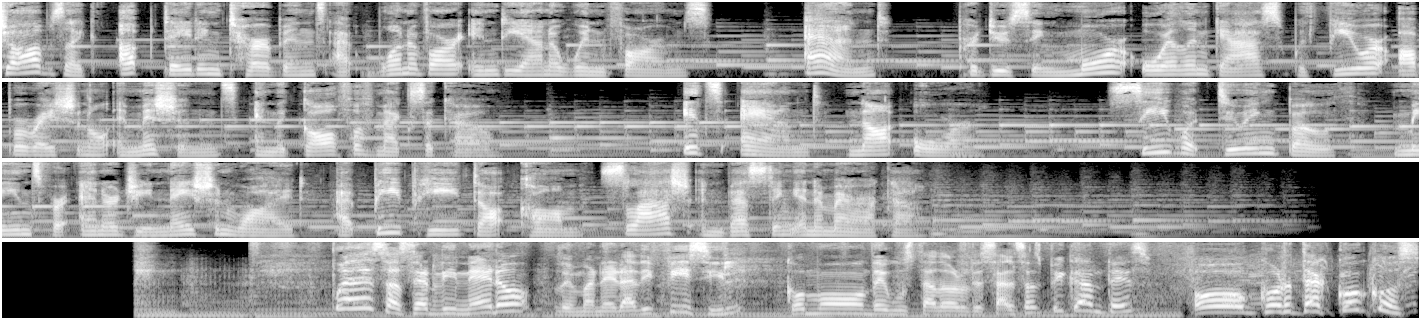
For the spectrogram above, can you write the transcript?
Jobs like updating turbines at one of our Indiana wind farms and producing more oil and gas with fewer operational emissions in the Gulf of Mexico. It's and, not or. See what doing both means for energy nationwide at bp.com slash investing in America. Puedes hacer dinero de manera difícil, como degustador de salsas picantes, o cortacocos,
